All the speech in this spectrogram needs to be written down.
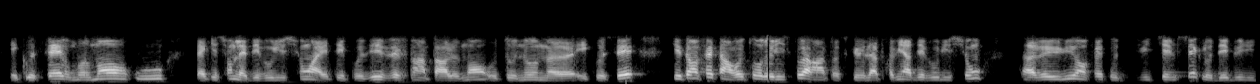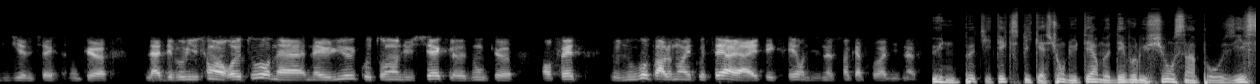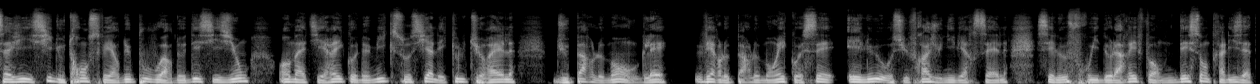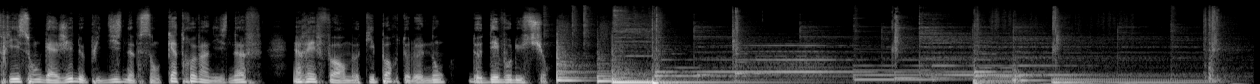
écossais au moment où la question de la dévolution a été posée vers un parlement autonome euh, écossais, qui était en fait un retour de l'histoire, hein, parce que la première dévolution avait eu lieu en fait au XVIIIe siècle, au début du XIXe siècle. Donc euh, la dévolution en retour n'a eu lieu qu'au tournant du siècle. Donc euh, en fait, le nouveau Parlement écossais a été créé en 1999. Une petite explication du terme d'évolution s'impose. Il s'agit ici du transfert du pouvoir de décision en matière économique, sociale et culturelle du Parlement anglais vers le Parlement écossais élu au suffrage universel. C'est le fruit de la réforme décentralisatrice engagée depuis 1999, réforme qui porte le nom de dévolution.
